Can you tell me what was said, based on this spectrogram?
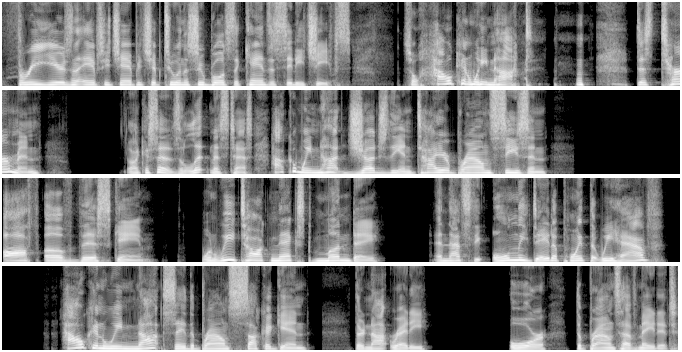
three years in the AFC Championship, two in the Super Bowl. It's the Kansas City Chiefs. So, how can we not determine? Like I said, it's a litmus test. How can we not judge the entire Browns season off of this game? When we talk next Monday, and that's the only data point that we have, how can we not say the Browns suck again? They're not ready or the Browns have made it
